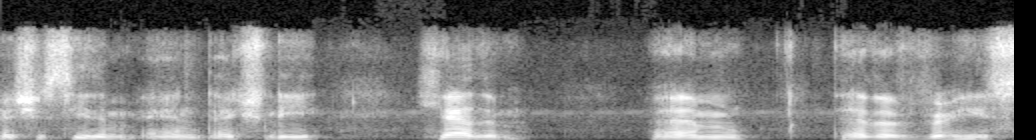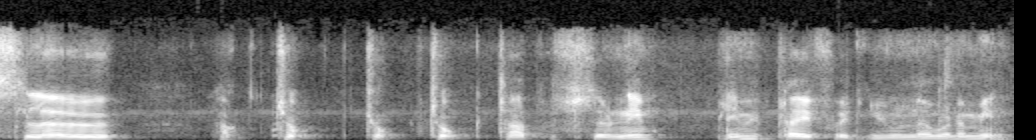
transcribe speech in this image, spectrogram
actually see them and actually hear them. Um, they have a very slow, like chok, chok, chok type of. So let me, let me play for it and you'll know what I mean.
